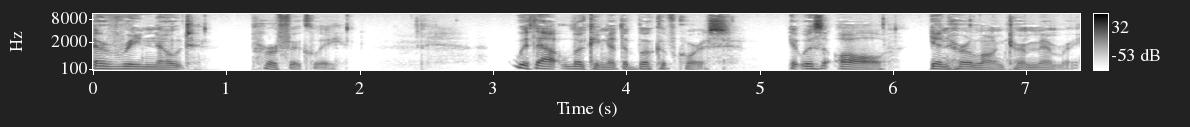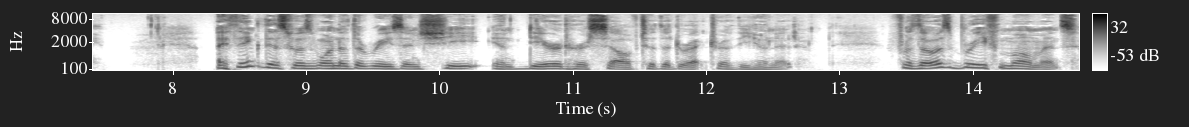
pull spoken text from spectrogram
every note perfectly. Without looking at the book, of course. It was all in her long term memory. I think this was one of the reasons she endeared herself to the director of the unit. For those brief moments,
